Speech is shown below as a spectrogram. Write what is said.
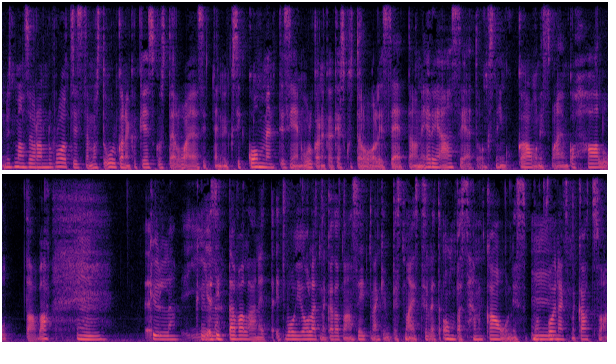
nyt mä oon seurannut Ruotsissa semmoista ulkonäkökeskustelua ja sitten yksi kommentti siihen ulkonäkökeskusteluun oli se, että on eri asia, että onko niinku kaunis vai onko haluttava. Mm. Kyllä, kyllä. Ja sitten tavallaan, että, että voi olla, että me katsotaan 70 naista sille, että onpas hän kaunis, mm. mutta voidaanko me katsoa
